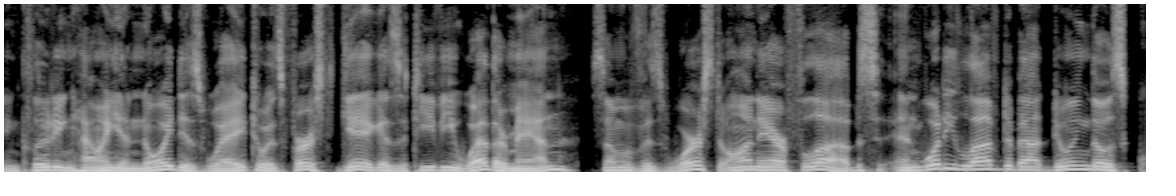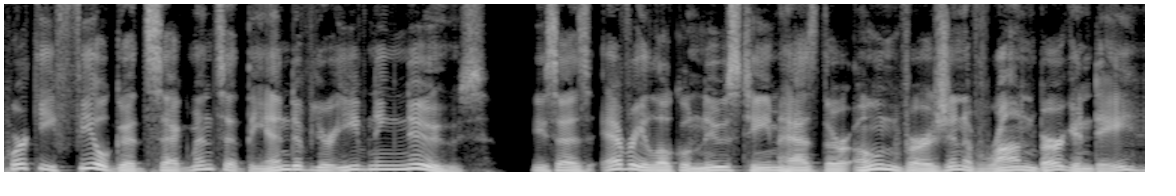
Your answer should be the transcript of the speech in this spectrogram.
including how he annoyed his way to his first gig as a TV weatherman, some of his worst on air flubs, and what he loved about doing those quirky feel good segments at the end of your evening news. He says every local news team has their own version of Ron Burgundy,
